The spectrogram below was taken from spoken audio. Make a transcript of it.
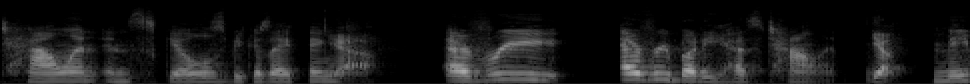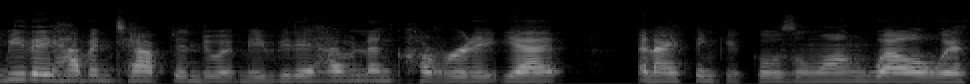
talent and skills because I think Yeah. every everybody has talent. Yep. Maybe they haven't tapped into it, maybe they haven't uncovered it yet. And I think it goes along well with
